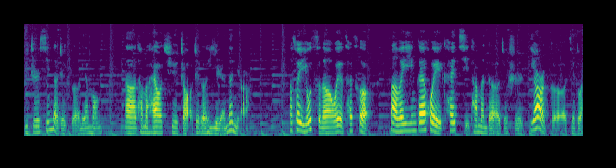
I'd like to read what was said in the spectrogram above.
一支新的这个联盟。那他们还要去找这个蚁人的女儿。那所以由此呢，我也猜测，漫威应该会开启他们的就是第二个阶段，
